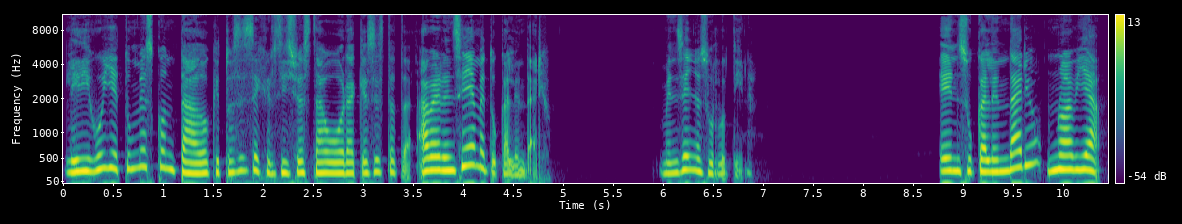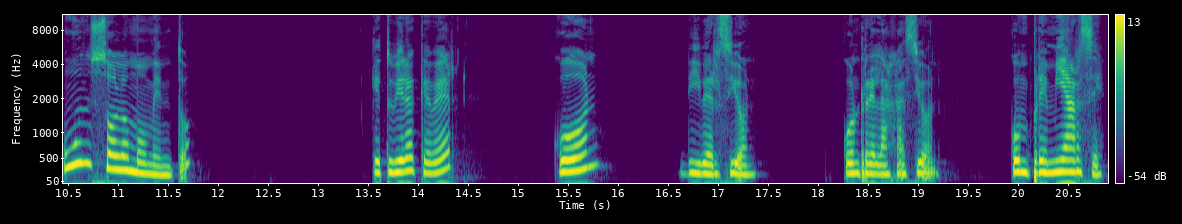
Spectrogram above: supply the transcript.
le digo, oye, tú me has contado que tú haces ejercicio hasta ahora, que haces esta... A ver, enséñame tu calendario. Me enseña su rutina. En su calendario no había un solo momento que tuviera que ver con diversión, con relajación, con premiarse.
